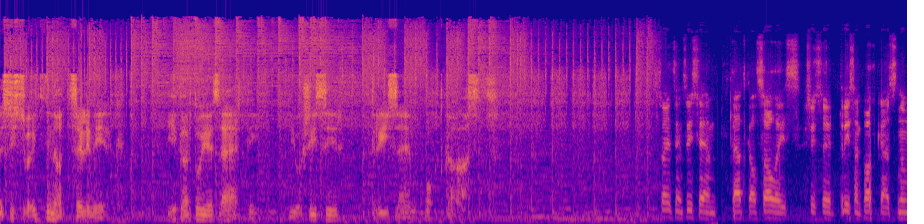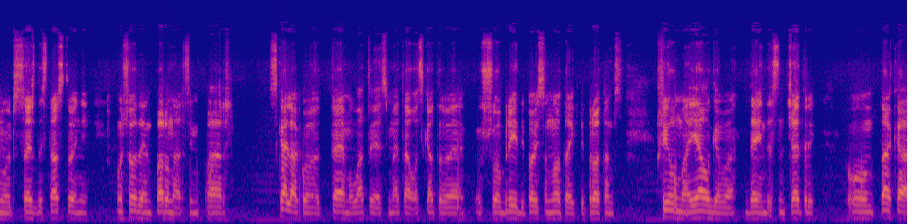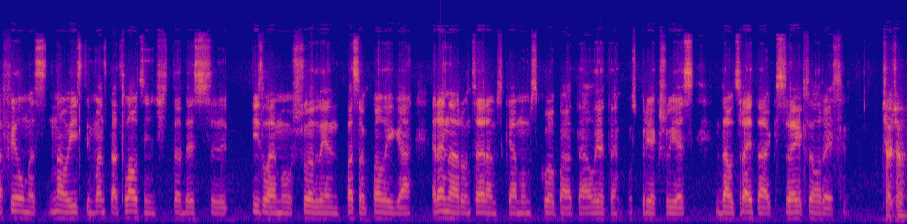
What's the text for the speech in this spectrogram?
esi sveicināts ceļinieki! Iekārtojies ērti, jo šis ir trīsēm podkāsts. Sveiciens visiem! Te atkal solīs. Šis ir trīsēm podkāsts numurs 68. Un šodien parunāsim par skaļāko tēmu Latvijas metāla skatuvē uz šo brīdi. Pavisam noteikti, protams, filma Jelgava 94 Un tā kā filmas nav īsti mans tāds lauciņš, tad es e, izlēmu šodien pasaukt palīgā Renāru un cerams, ka mums kopā tā lieta uz priekšu ies daudz raitāk. Sveiks vēlreiz! Čau, čau!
